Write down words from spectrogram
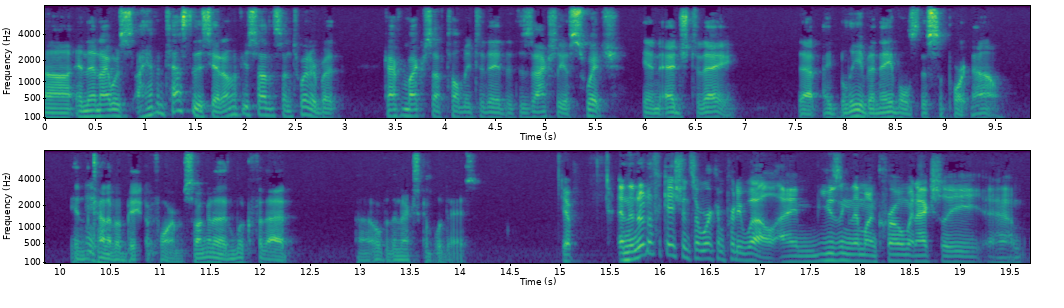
Uh, and then I was I haven't tested this yet. I don't know if you saw this on Twitter, but a guy from Microsoft told me today that there's actually a switch in Edge today that I believe enables this support now in hmm. kind of a beta form. So I'm going to look for that uh, over the next couple of days. Yep. And the notifications are working pretty well. I'm using them on Chrome and actually um,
